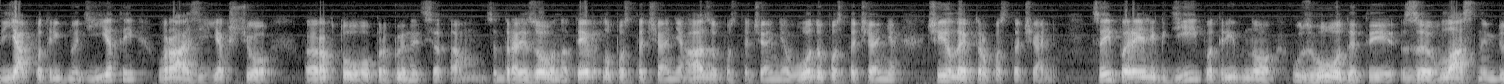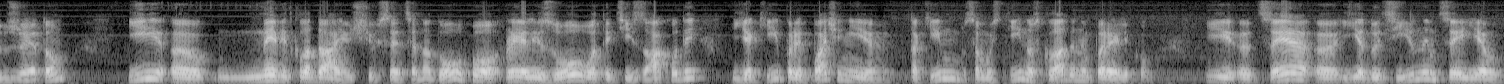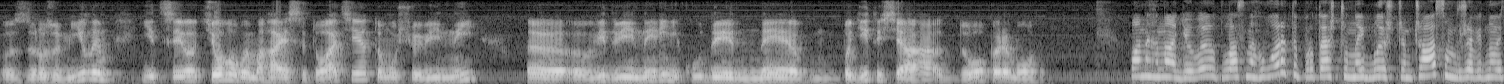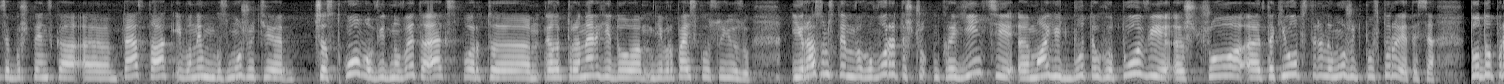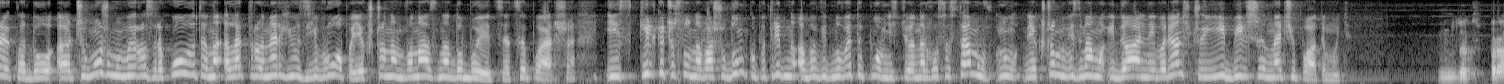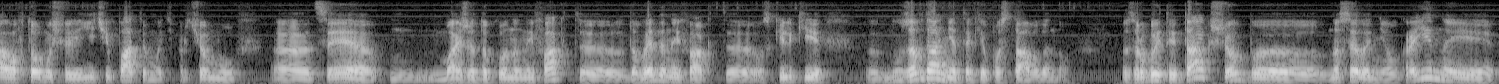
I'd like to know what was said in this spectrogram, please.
як потрібно діяти в разі, якщо е, раптово припиниться там централізоване теплопостачання, газопостачання, водопостачання чи електропостачання. Цей перелік дій потрібно узгодити з власним бюджетом і, е, не відкладаючи все це надовго, реалізовувати ті заходи, які передбачені таким самостійно складеним переліком. І е, це е, є доцільним, це є зрозумілим, і це, цього вимагає ситуація, тому що війни від війни нікуди не подітися до перемоги. Пане Геннадію, ви власне говорите про те, що найближчим часом вже відновиться бурштинська е, ТЕС, так? І вони зможуть е, частково відновити експорт е, електроенергії до Європейського союзу. І разом з тим ви говорите, що українці е, мають бути готові, е, що такі обстріли можуть повторитися. То, до прикладу, чи можемо ми розраховувати на електроенергію з Європи, якщо нам вона знадобиться? Це перше. І скільки часу, на вашу думку, потрібно, аби відновити повністю енергосистему? Ну, якщо ми візьмемо ідеальний варіант, що її більше не чіпатимуть. Ну так справа в тому, що її чіпатимуть. Причому це майже доконаний факт, е, доведений факт, е, оскільки е, ну, завдання таке поставлено. Зробити так, щоб е, населення України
